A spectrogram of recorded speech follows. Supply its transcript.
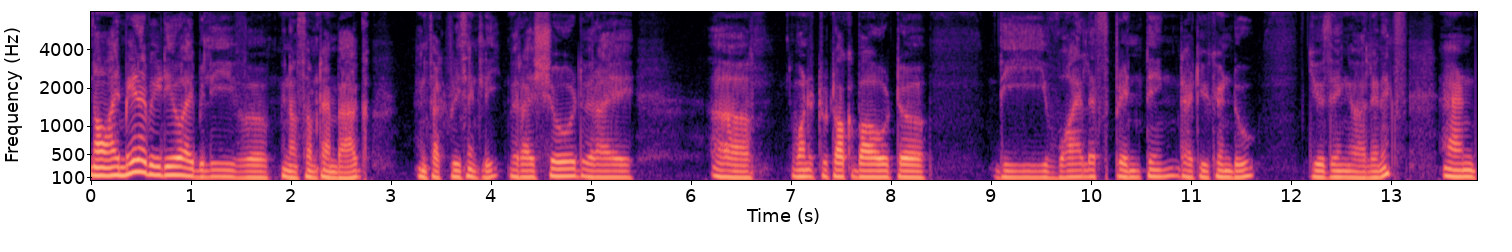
Now I made a video I believe uh, you know sometime back in fact recently where I showed where I uh, wanted to talk about uh, the wireless printing that you can do using Linux and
